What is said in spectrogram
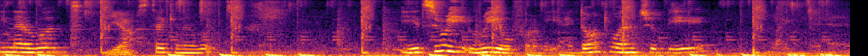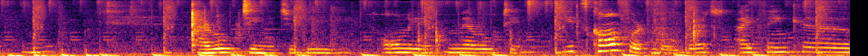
in a rut Yeah. stuck in a rut. It's re- real for me. I don't want to be like uh, a routine to be only in a routine. It's comfortable, but I think uh,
